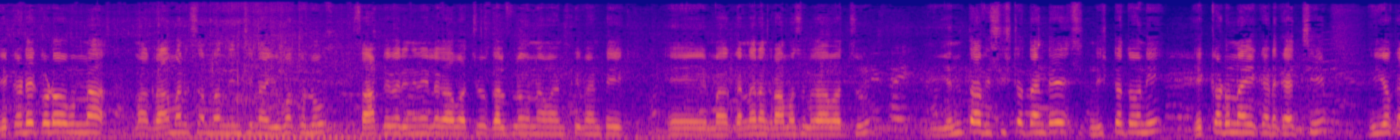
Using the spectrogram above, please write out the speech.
ఎక్కడెక్కడో ఉన్న మా గ్రామానికి సంబంధించిన యువకులు సాఫ్ట్వేర్ ఇంజనీర్లు కావచ్చు గల్ఫ్లో ఉన్న వంటి వంటి మా గన్నరం గ్రామస్తులు కావచ్చు ఎంత విశిష్టత అంటే నిష్టతోని ఎక్కడున్నా ఇక్కడికి వచ్చి ఈ యొక్క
